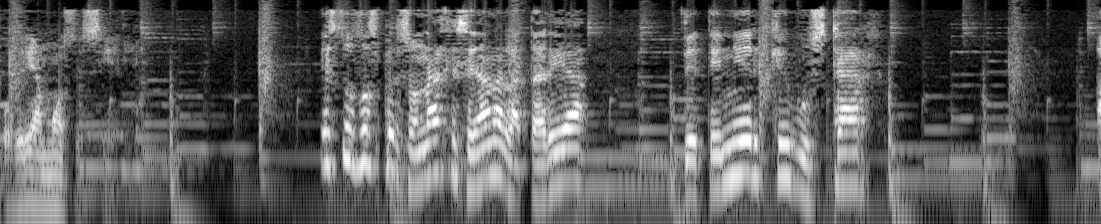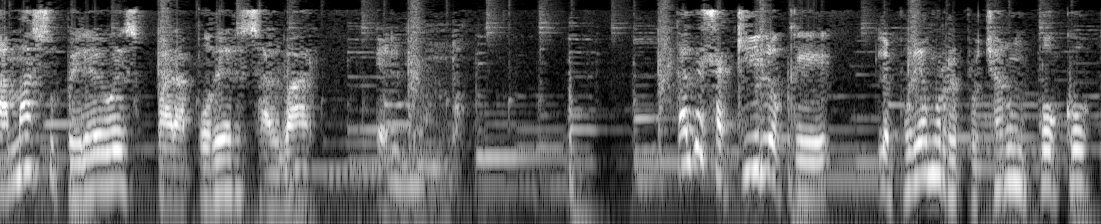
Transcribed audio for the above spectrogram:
podríamos decirlo. Estos dos personajes se dan a la tarea de tener que buscar a más superhéroes para poder salvar el mundo. Tal vez aquí lo que le podríamos reprochar un poco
